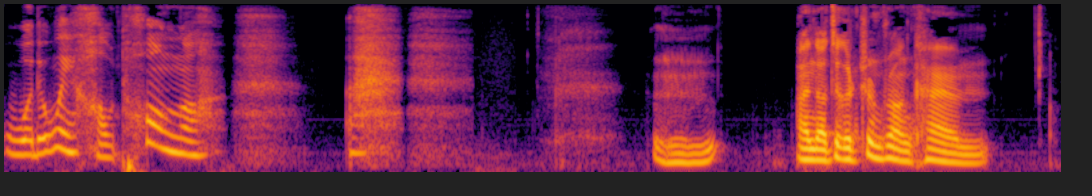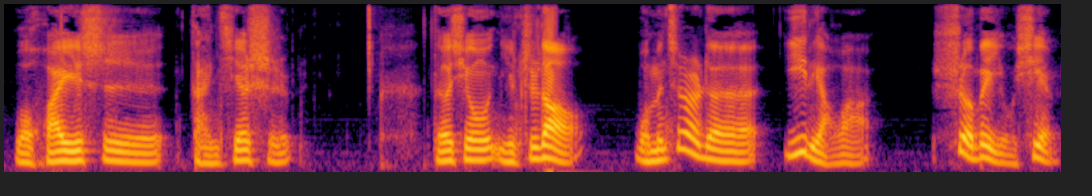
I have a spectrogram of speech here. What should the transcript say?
我的胃好痛哦。哎，嗯，按照这个症状看，我怀疑是胆结石。德兄，你知道我们这儿的医疗啊，设备有限，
